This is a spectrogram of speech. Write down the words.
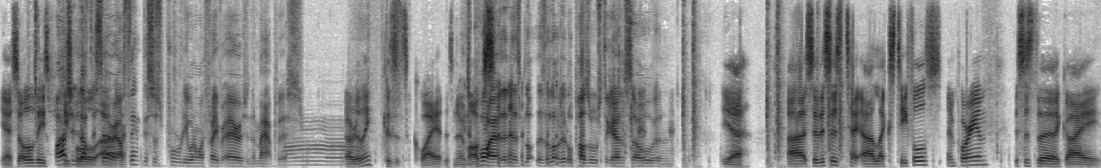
Yeah, so all these people. I actually love this area. I think this is probably one of my favourite areas in the map. This. Oh, really? Because it's quiet. There's no It's mobs. quiet, and there's lo- there's a lot of little puzzles to go and solve, and Yeah. Uh, so this is Te- uh, Lex Tiefel's Emporium. This is the guy,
